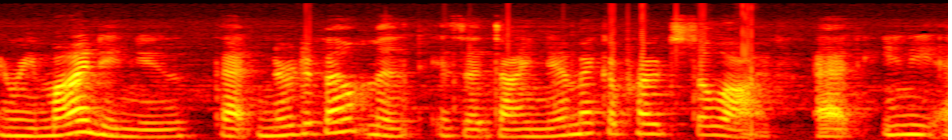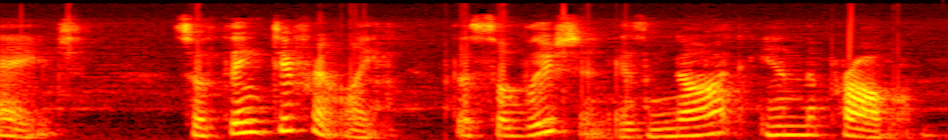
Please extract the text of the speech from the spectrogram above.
and reminding you that neurodevelopment is a dynamic approach to life at any age. So think differently. The solution is not in the problem.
